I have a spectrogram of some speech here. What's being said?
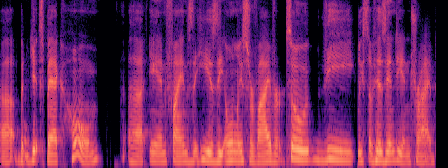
uh, but gets back home uh, and finds that he is the only survivor. So the at least of his Indian tribe.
